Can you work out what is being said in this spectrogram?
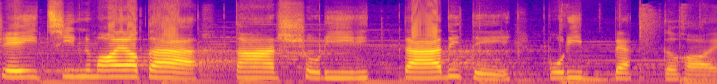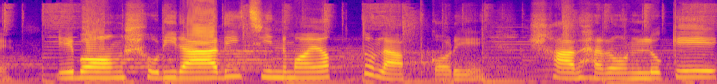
সেই চিন্ময়তা তার শরীর ইত্যাদিতে পরিব্যক্ত হয় এবং শরীরাদি চিন্ময়ত্ব লাভ করে। সাধারণ লোকে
